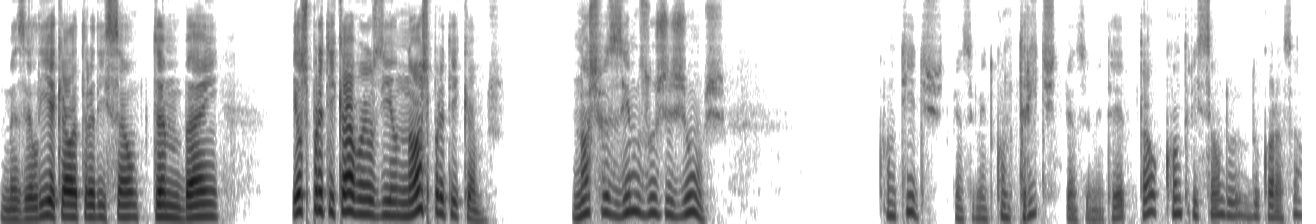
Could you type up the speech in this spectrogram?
mas ali aquela tradição também. Eles praticavam, eles diziam: Nós praticamos. Nós fazemos os jejuns contidos de pensamento, contritos de pensamento. É tal contrição do, do coração.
